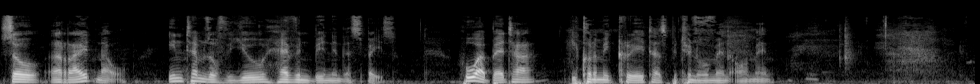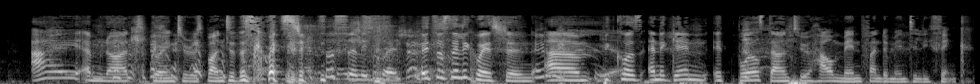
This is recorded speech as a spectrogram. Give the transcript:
So uh, right now, in terms of you having been in the space, who are better economic creators between women or men? I am not going to respond to this question. It's a silly question. It's a silly question. Um, because, and again, it boils down to how men fundamentally think.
